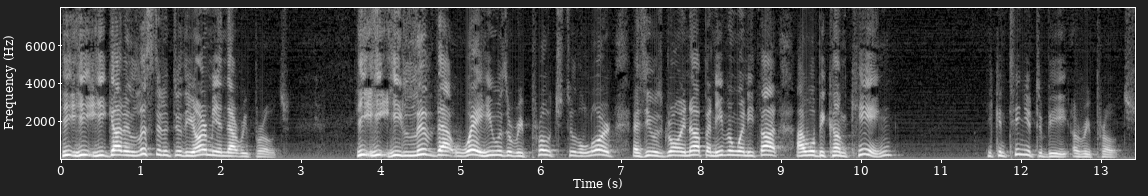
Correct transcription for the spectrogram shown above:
He, he, he got enlisted into the army in that reproach. He, he, he lived that way. He was a reproach to the Lord as he was growing up. And even when he thought, I will become king, he continued to be a reproach.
